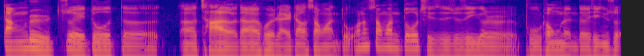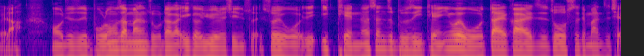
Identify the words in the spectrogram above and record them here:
当日最多的呃差额大概会来到三万多，那三万多其实就是一个普通人的薪水啦，哦，就是普通上班族大概一个月的薪水，所以我一天呢，甚至不是一天，因为我大概只做十点半之前，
